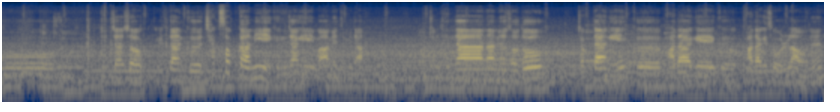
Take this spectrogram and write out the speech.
오, 뒷좌석 일단 그 착석감이 굉장히 마음에 듭니다. 어, 좀 단단하면서도 적당히 그 바닥에 그 바닥에서 올라오는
